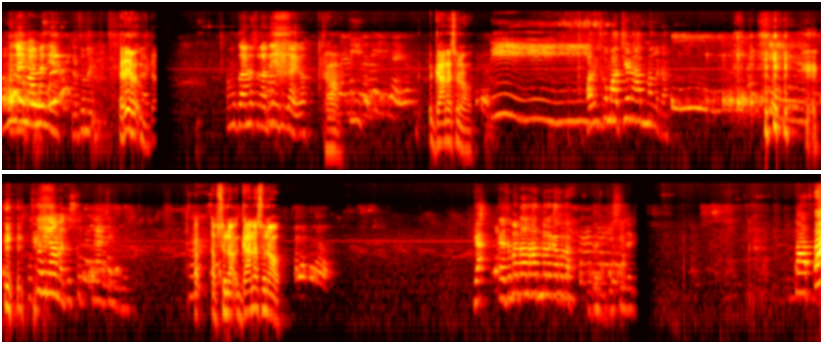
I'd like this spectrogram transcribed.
हम नहीं मानना नहीं अरे हम गाना सुना दे ये भी गाएगा। हाँ। गाना सुनाओ। और इसको माचिए ना हाथ मत लगा। उसको हिला मत उसको। अब अब सुनाओ गाना सुनाओ। क्या ऐसे मत डाल हाथ में लगा बड़ा गंदी सी लगी। पापा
